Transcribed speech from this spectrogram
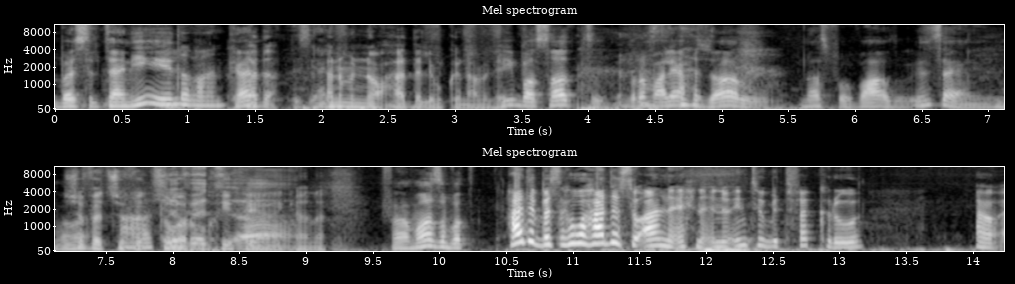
بس التانيين طبعا. كان هذا يعني أنا من النوع هذا اللي ممكن أعمل في هيك. باصات برم عليها احجار وناس فوق بعض وانسى يعني. ما- شفت شفت. آه، صور مخيفة آه. يعني كانت. فما زبط. هذا بس هو هذا سؤالنا إحنا إنه أنتم بتفكروا أو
